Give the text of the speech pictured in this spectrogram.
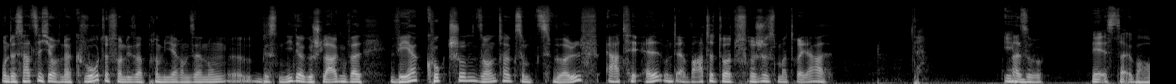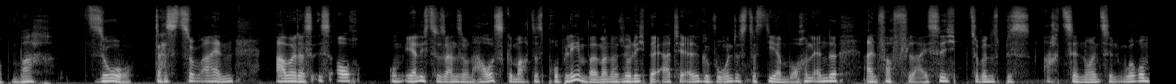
Und das hat sich auch in der Quote von dieser Premierensendung äh, ein bisschen niedergeschlagen, weil wer guckt schon sonntags um 12 RTL und erwartet dort frisches Material? Eben. Also wer ist da überhaupt wach? so, das zum einen. Aber das ist auch, um ehrlich zu sein, so ein hausgemachtes Problem, weil man natürlich bei RTL gewohnt ist, dass die am Wochenende einfach fleißig, zumindest bis 18, 19 Uhr rum,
